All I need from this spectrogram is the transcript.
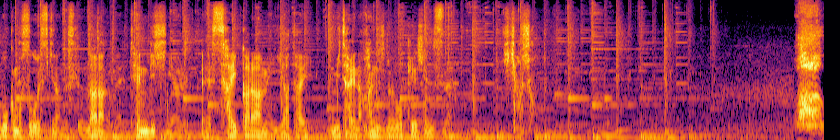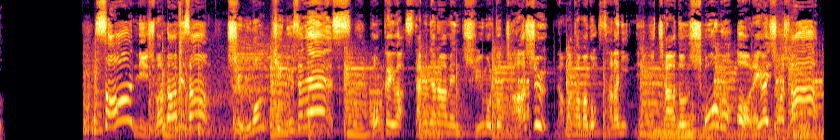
僕もすごい好きなんですけど奈良のね天理市にある、えー、サイカラーメン屋台みたいな感じのロケーションですね。西湾ラーメンさん。注文記入せです。今回はスタミナラーメン中盛りとチャーシュー。生卵さらにネギチャー丼小もお願いしました。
